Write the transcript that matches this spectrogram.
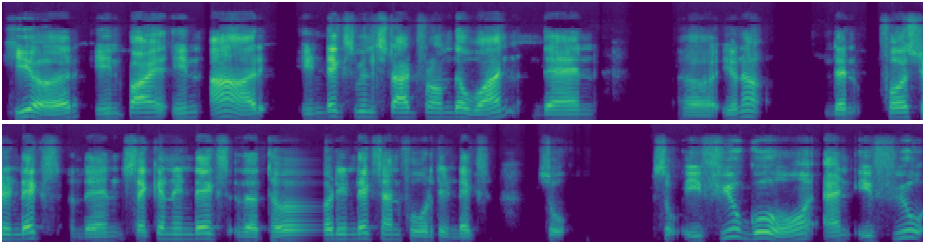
Here in pi in r index will start from the one then uh, you know then first index then second index the third index and fourth index. So so if you go and if you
